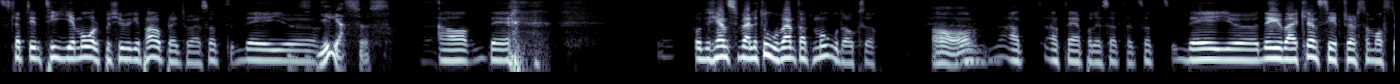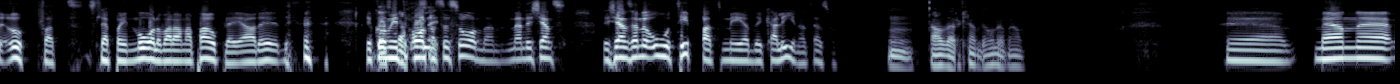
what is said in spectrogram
släppte in 10 mål på 20 powerplay tror jag. Så att det är ju... Jesus! Ja, det... Och det känns väldigt oväntat mod också. Ja. Att, att det är på det sättet. Så det, är ju, det är ju verkligen siffror som måste upp för att släppa in mål och varannan powerplay. Ja, det, det, det kommer det inte hålla sig så, men, men det, känns, det känns ändå otippat med Kalin att det är så. Mm. Ja, verkligen. Det håller jag med om. Eh, men eh,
